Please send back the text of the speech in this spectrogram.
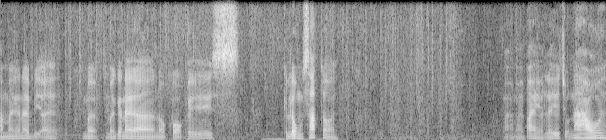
À mấy cái này bị ấy. Mấy, mấy cái này là nó có cái cái lồng sắt rồi. Mẹ máy bay ở lấy ở chỗ nào ấy.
